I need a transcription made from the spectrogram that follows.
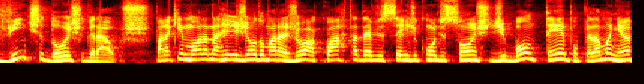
22 graus. Para quem mora na região do Marajó, a quarta deve ser de condições de bom tempo pela manhã,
